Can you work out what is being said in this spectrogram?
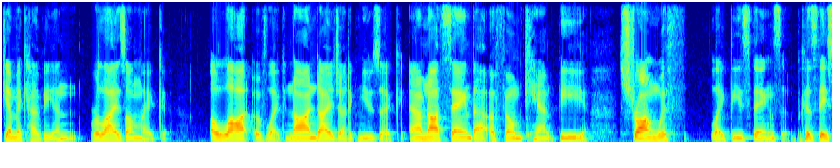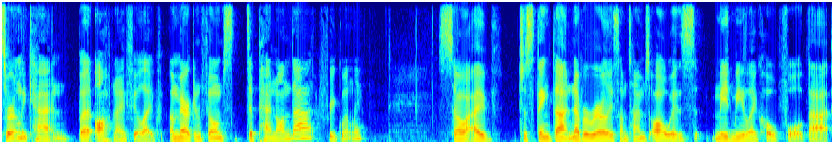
gimmick heavy, and relies on like a lot of like non diegetic music. And I'm not saying that a film can't be strong with like these things because they certainly can, but often I feel like American films depend on that frequently. So I just think that never rarely sometimes always made me like hopeful that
